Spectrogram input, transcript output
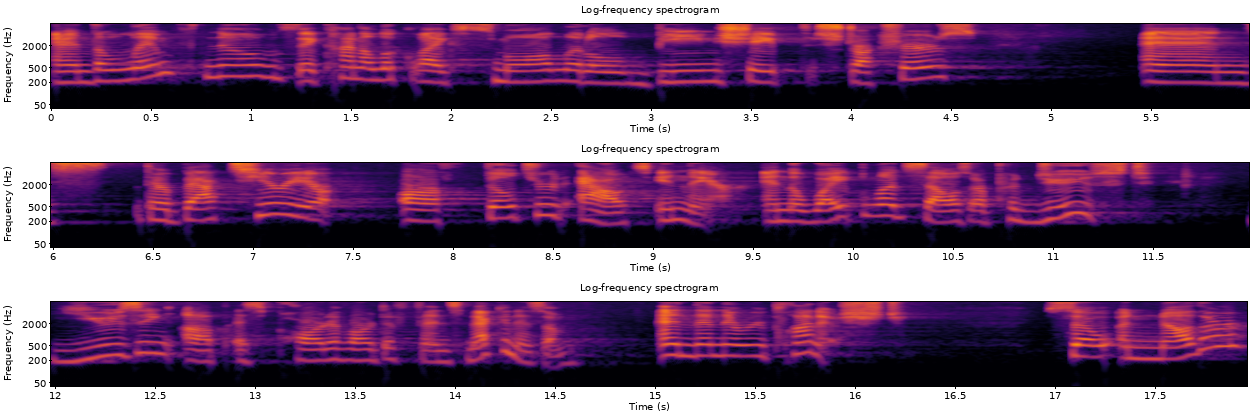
and the lymph nodes, they kind of look like small little bean shaped structures, and their bacteria are filtered out in there, and the white blood cells are produced using up as part of our defense mechanism and then they're replenished. So, another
